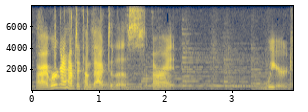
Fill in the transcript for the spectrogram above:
Alright, we're gonna have to come back to this. Alright. Weird.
